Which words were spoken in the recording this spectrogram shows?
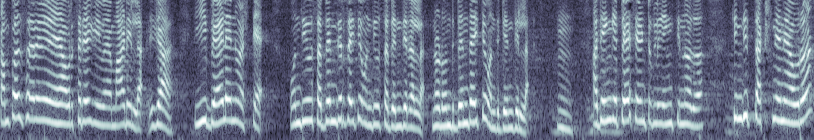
ಕಂಪಲ್ಸರಿ ಅವ್ರು ಸರಿಯಾಗಿ ಮಾಡಿಲ್ಲ. ಈಗ ಈ ಬೇಳೆನೂ ಅಷ್ಟೇ. ಒಂದು ದಿವಸ ಬೆಂದಿರ್ತೈತೆ, ಒಂದು ದಿವಸ ಬೆಂದಿರಲ್ಲ. ನೋಡಿ, ಒಂದು ಬೆಂದೈತೆ, ಒಂದು ಬೆಂದಿಲ್ಲ. ಹ್ಞೂ ಅದು ಹೆಂಗೆ ಪೇಷಂಟ್ಗಳು ಹೆಂಗೆ ತಿನ್ನೋದು? ತಿಂದಿದ ತಕ್ಷಣನೇ ಅವರು,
